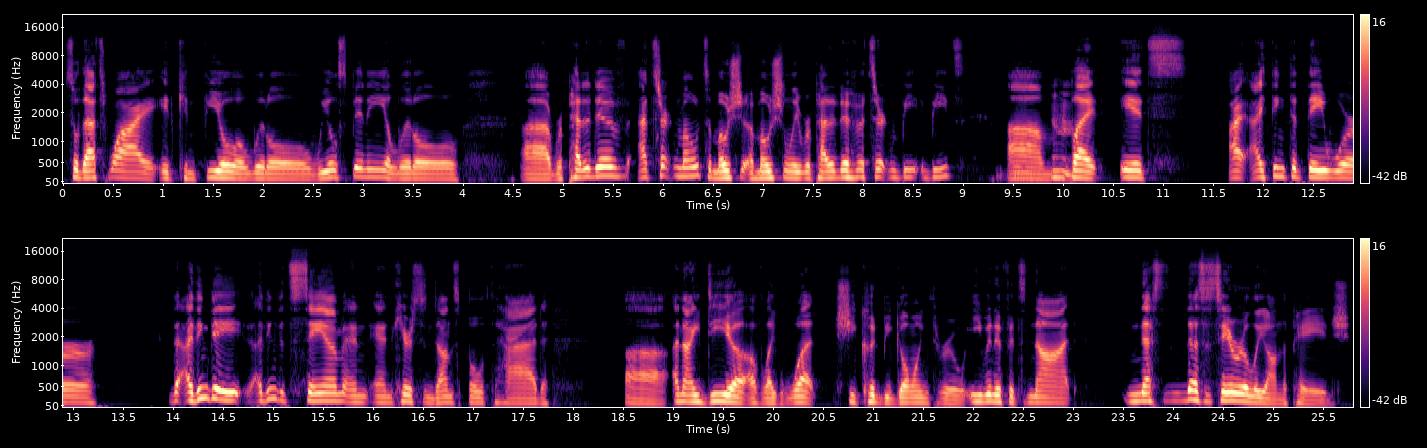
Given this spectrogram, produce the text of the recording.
so that's why it can feel a little wheel spinny, a little uh, repetitive at certain modes, emotion, emotionally repetitive at certain be- beats. Um, Mhm. But it's, I, I think that they were, I think they, I think that Sam and and Kirsten Dunst both had uh, an idea of like what she could be going through, even if it's not nec- necessarily on the page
